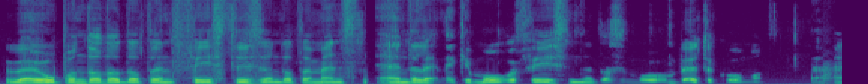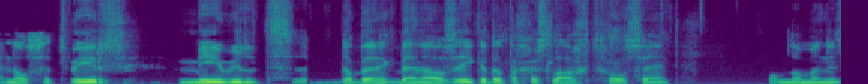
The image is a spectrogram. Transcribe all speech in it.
Wij hopen dat het dat een feest is en dat de mensen eindelijk een keer mogen feesten en dat ze mogen buiten komen. En als het weer mee wilt, dan ben ik bijna zeker dat dat geslaagd gaat zijn. Omdat men in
